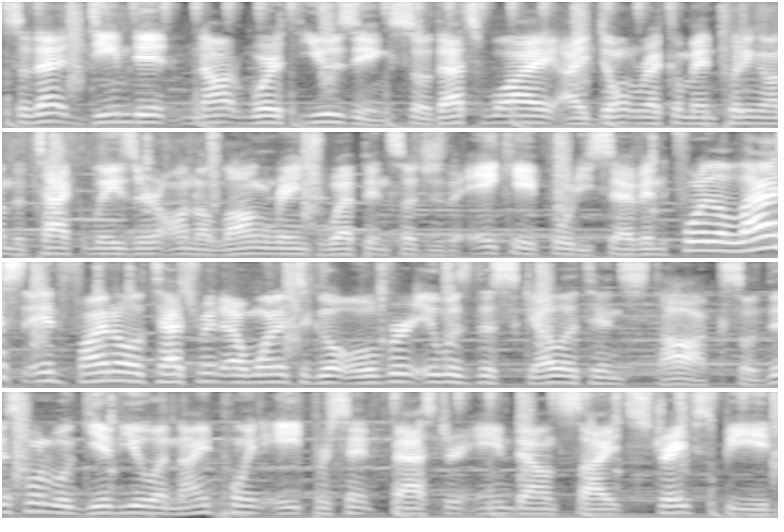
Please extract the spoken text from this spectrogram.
so that deemed it not worth using. So that's why I don't recommend putting on the tac laser on a long range weapon such as the AK-47 for the last and final attachment I wanted to go over it was the skeleton stock. So this one will give you a 9.8% faster aim down sight strafe speed.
